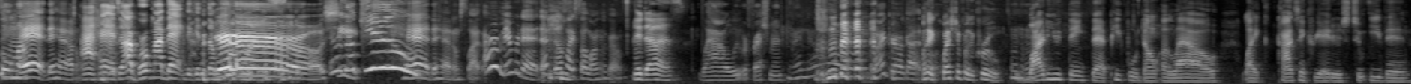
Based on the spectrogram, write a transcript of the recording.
just Puma? had to have them. I had to. I broke my back to get them. Girl, It she was so cute. had to have them slides. I remember that. That feels like so long ago. It does. Wow, we were freshmen. I know. My girl got Okay, question for the crew. Mm-hmm. Why do you think that people don't allow like content creators to even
